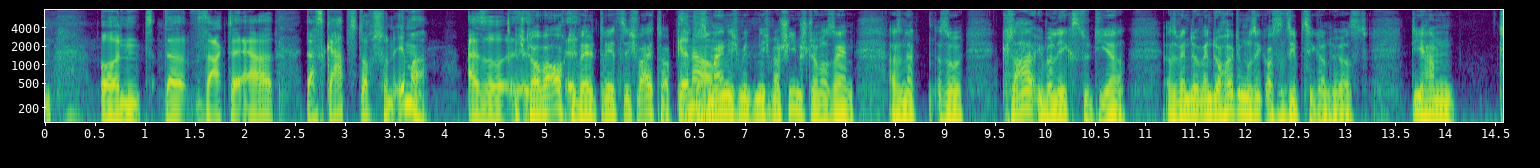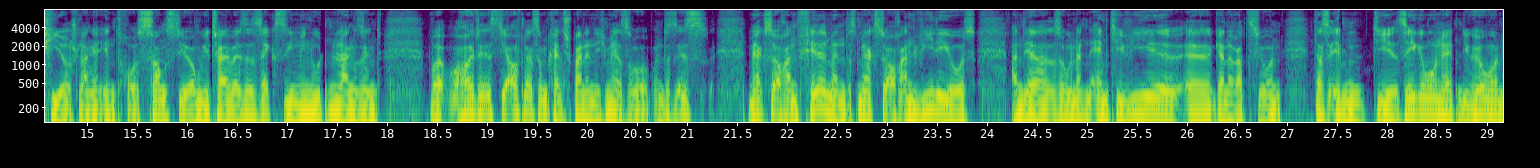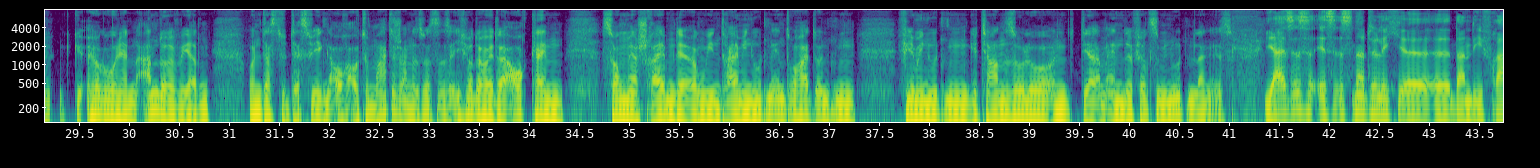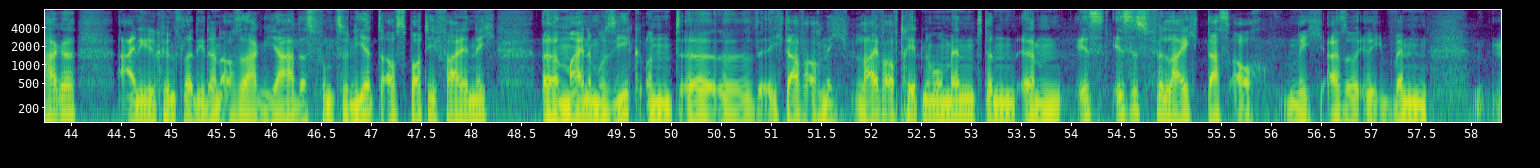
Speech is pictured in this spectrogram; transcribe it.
Und da sagte er, das gab es doch schon immer. Also, ich glaube auch, die äh, Welt dreht sich weiter. Genau. Das meine ich mit nicht Maschinenstürmer sein. Also, nicht, also klar überlegst du dir, also wenn du, wenn du heute Musik aus den 70ern hörst, die haben tierisch lange Intros, Songs, die irgendwie teilweise sechs, sieben Minuten lang sind. Heute ist die Aufmerksamkeitsspanne nicht mehr so. Und das ist, merkst du auch an Filmen, das merkst du auch an Videos, an der sogenannten MTV-Generation, dass eben die Sehgewohnheiten, die Hörgewohnheiten andere werden und dass du deswegen auch automatisch anders wirst. Also ich würde heute auch keinen Song mehr schreiben, der irgendwie ein drei Minuten Intro hat und ein vier Minuten Gitarrensolo und der am Ende 14 Minuten lang ist. Ja, es ist, es ist natürlich äh, äh dann die Frage, einige Künstler, die dann auch sagen, ja, das funktioniert auf Spotify nicht, äh, meine Musik und äh, äh, ich darf auch nicht live auftreten im Moment, dann ähm, ist, ist es vielleicht das auch nicht. Also äh, wenn,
